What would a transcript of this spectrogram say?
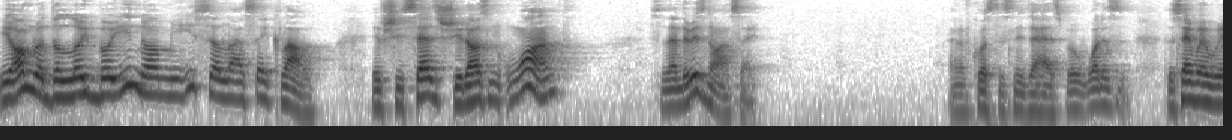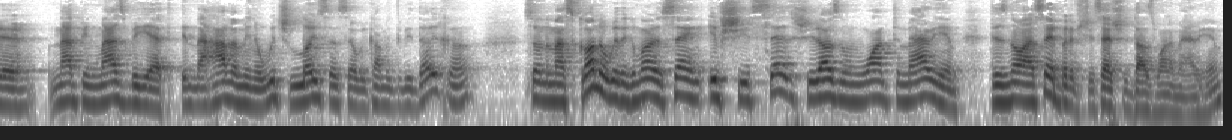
Yomra Deloy Boino Mi Isa Lasay Klal. If she says she doesn't want, so then there is no asay. And of course, this needs a hesper. What is the same way we're not being masbi yet in the havamina? Which loisas are we coming to be deicha? So in the maskana, where the Gemara is saying, if she says she doesn't want to marry him, there's no asay. But if she says she does want to marry him,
